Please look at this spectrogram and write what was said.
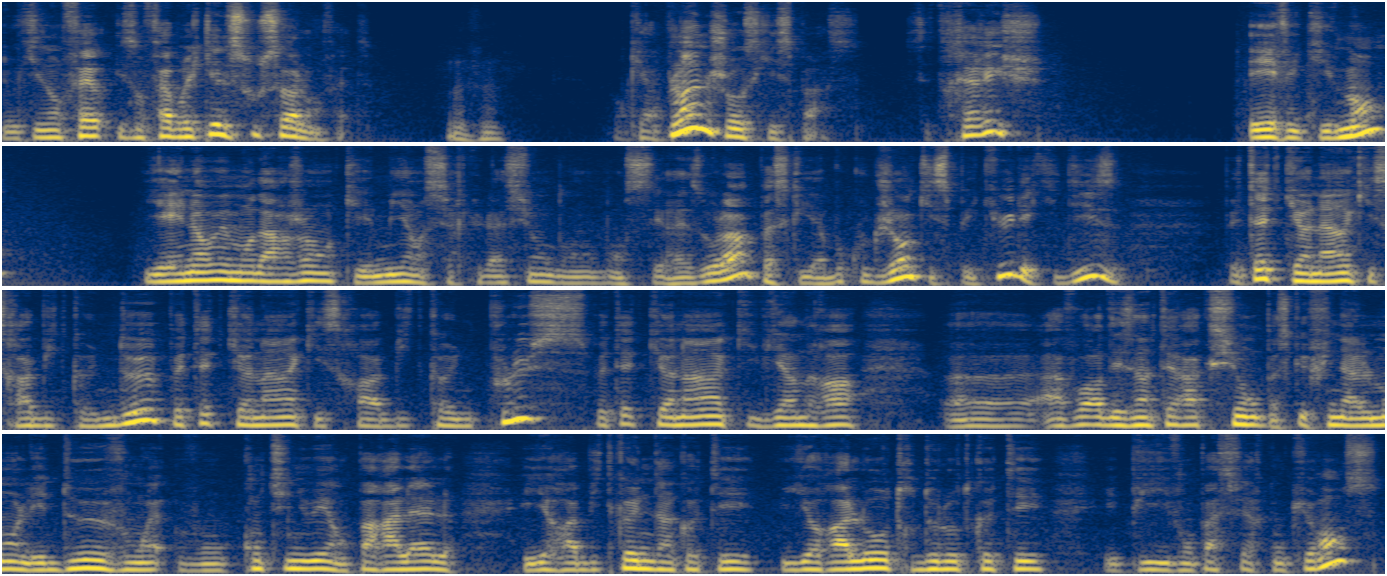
Donc ils ont, fait, ils ont fabriqué le sous-sol en fait. Mhm. Donc il y a plein de choses qui se passent. C'est très riche. Et effectivement, il y a énormément d'argent qui est mis en circulation dans, dans ces réseaux-là, parce qu'il y a beaucoup de gens qui spéculent et qui disent peut-être qu'il y en a un qui sera Bitcoin 2, peut-être qu'il y en a un qui sera Bitcoin Plus, peut-être qu'il y en a un qui viendra euh, avoir des interactions parce que finalement les deux vont, continuer en parallèle et il y aura Bitcoin d'un côté, il y aura l'autre de l'autre côté et puis ils vont pas se faire concurrence.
